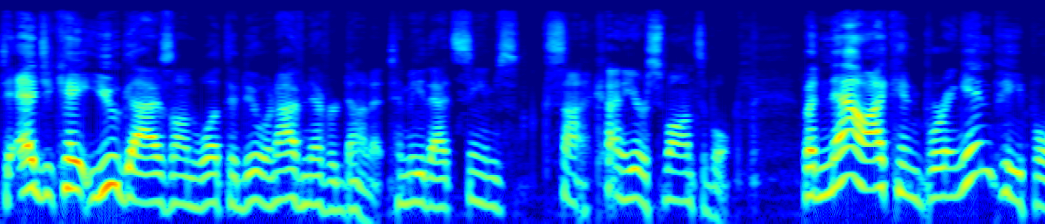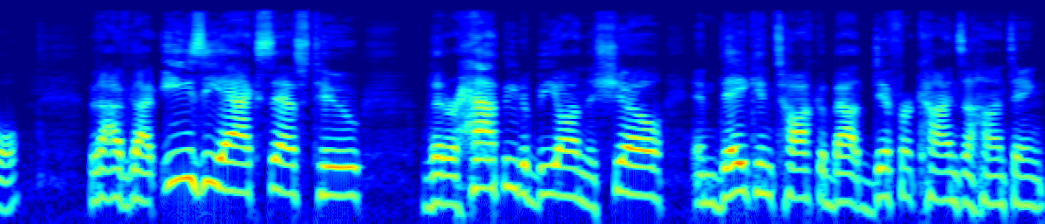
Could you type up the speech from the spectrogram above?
to educate you guys on what to do, and I've never done it. To me, that seems kind of irresponsible. But now I can bring in people that I've got easy access to that are happy to be on the show, and they can talk about different kinds of hunting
